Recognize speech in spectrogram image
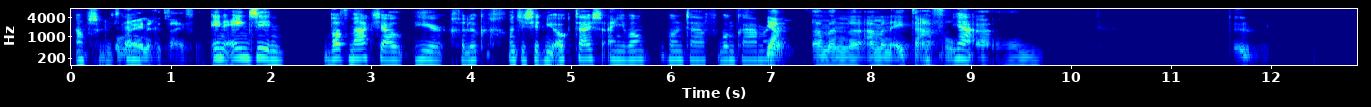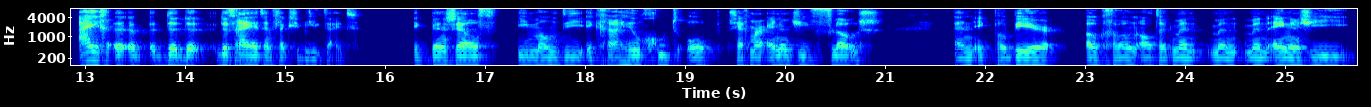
Absoluut. Zonder enige twijfel. In één zin, wat maakt jou hier gelukkig? Want je zit nu ook thuis aan je woon, woontafel, woonkamer. Ja, aan mijn, uh, aan mijn eettafel. Ja. Um, eigen, uh, de, de, de vrijheid en flexibiliteit. Ik ben zelf iemand die, ik ga heel goed op, zeg maar, energy flows. en ik probeer ook gewoon altijd mijn, mijn, mijn energie,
